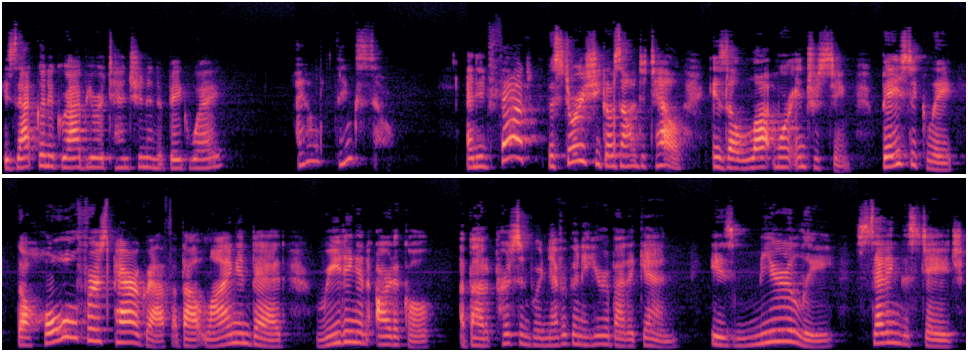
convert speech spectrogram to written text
Is that going to grab your attention in a big way? I don't think so. And in fact, the story she goes on to tell is a lot more interesting. Basically, the whole first paragraph about lying in bed reading an article about a person we're never going to hear about again is merely setting the stage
